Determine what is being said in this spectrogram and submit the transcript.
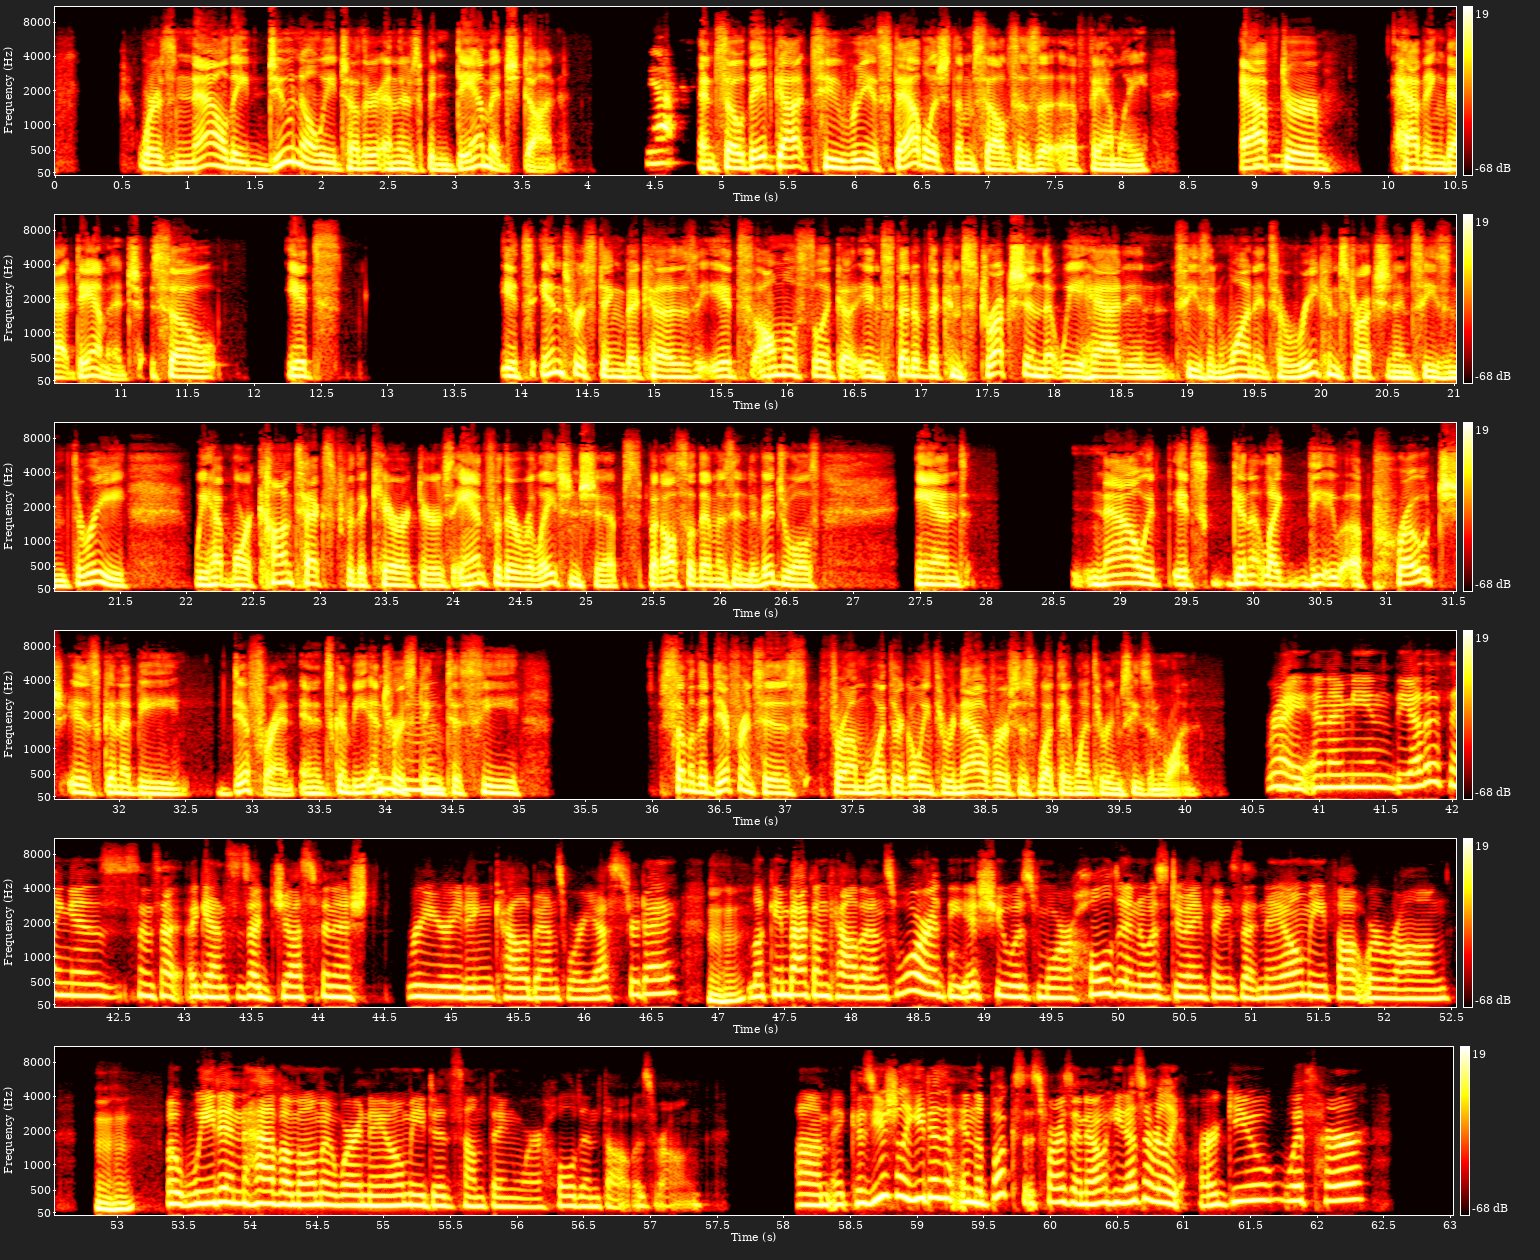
whereas now they do know each other and there's been damage done Yeah. and so they've got to reestablish themselves as a, a family mm-hmm. after having that damage so it's it's interesting because it's almost like a, instead of the construction that we had in season one, it's a reconstruction in season three. We have more context for the characters and for their relationships, but also them as individuals. And now it, it's gonna like the approach is gonna be different, and it's gonna be interesting mm-hmm. to see some of the differences from what they're going through now versus what they went through in season one. right. And I mean, the other thing is, since I again, since I just finished rereading Caliban's War yesterday, Mm-hmm. looking back on Caliban's War, the issue was more Holden was doing things that Naomi thought were wrong, Mm-hmm. but we didn't have a moment where Naomi did something where Holden thought was wrong. Um, because usually he doesn't in the books, as far as I know, he doesn't really argue with her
